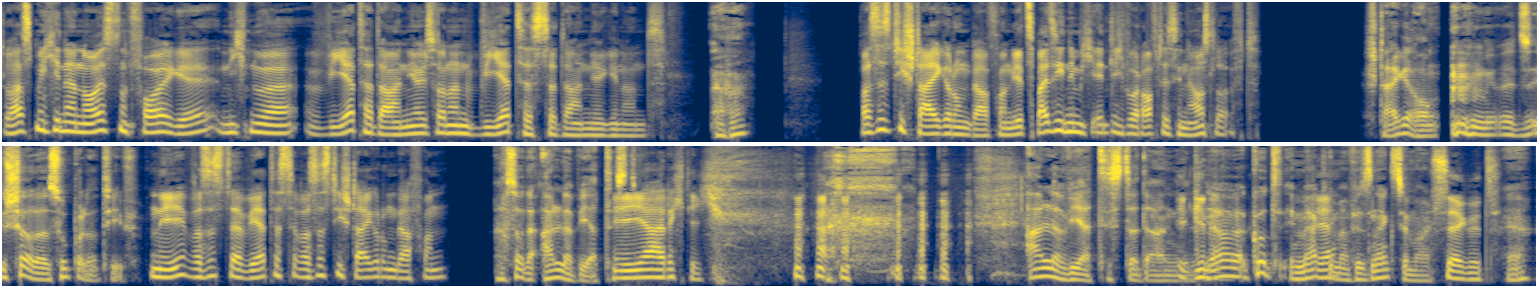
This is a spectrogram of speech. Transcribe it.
du hast mich in der neuesten Folge nicht nur Werter Daniel, sondern Wertester Daniel genannt. Aha. Was ist die Steigerung davon? Jetzt weiß ich nämlich endlich, worauf das hinausläuft. Steigerung. Das ist schon der Superlativ. Nee, was ist der werteste? Was ist die Steigerung davon? Ach so, der allerwerteste. Ja, richtig. allerwertester Daniel. Genau. Ja, gut, ich merke ja. mal fürs nächste Mal. Sehr gut. Ja.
